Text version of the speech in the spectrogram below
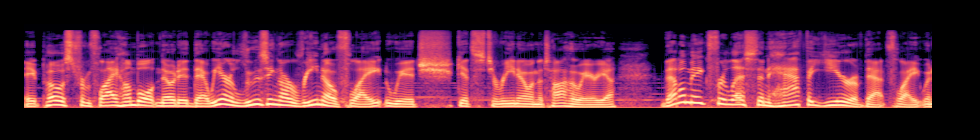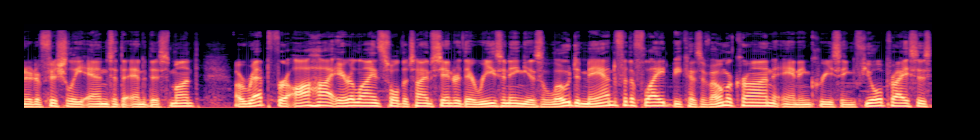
A post from Fly Humboldt noted that we are losing our Reno flight, which gets to Reno in the Tahoe area. That'll make for less than half a year of that flight when it officially ends at the end of this month. A rep for AHA Airlines told the Times Standard their reasoning is low demand for the flight because of Omicron and increasing fuel prices,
